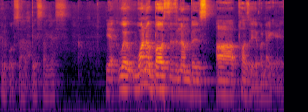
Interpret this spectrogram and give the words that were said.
could have also had this, I guess. Yeah, where one or both of the numbers are positive or negative.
